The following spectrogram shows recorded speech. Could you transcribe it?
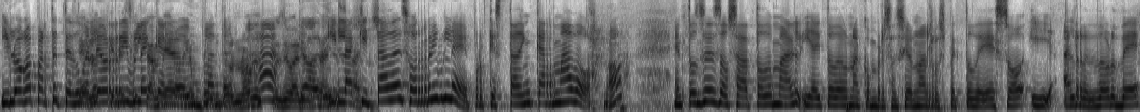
Y luego aparte te duele que horrible que, lo implanten. ¿no? De Y años. la quitada es horrible porque está encarnado, ¿no? Entonces, o sea, todo mal y hay toda una conversación al respecto de eso y alrededor de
